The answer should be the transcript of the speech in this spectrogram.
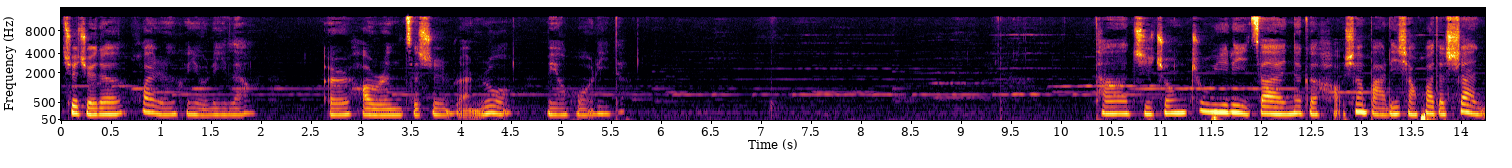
却觉得坏人很有力量，而好人则是软弱、没有活力的。他集中注意力在那个好像把理想化的善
